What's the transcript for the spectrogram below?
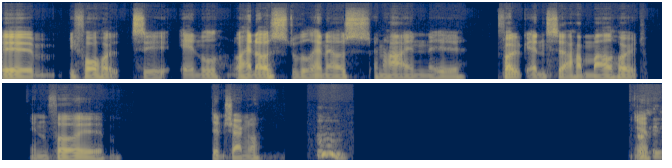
øh, i forhold til andet. Og han er også, du ved, han er også, han har en, øh, folk anser ham meget højt inden for øh, den genre. Hmm. Ja. Okay.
